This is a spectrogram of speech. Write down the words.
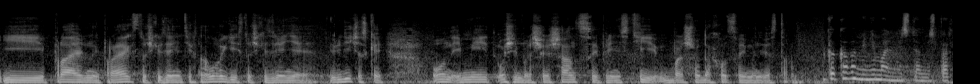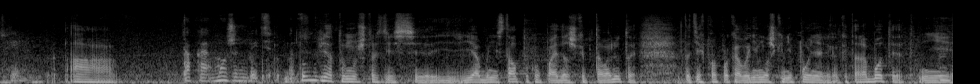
И правильный проект с точки зрения технологий, с точки зрения юридической, он имеет очень большие шансы принести большой доход своим инвесторам. Какова минимальная стоимость портфеля? А, такая может быть? Ну, я думаю, что здесь э, я бы не стал покупать даже криптовалюты до тех пор, пока вы немножко не поняли, как это работает, не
